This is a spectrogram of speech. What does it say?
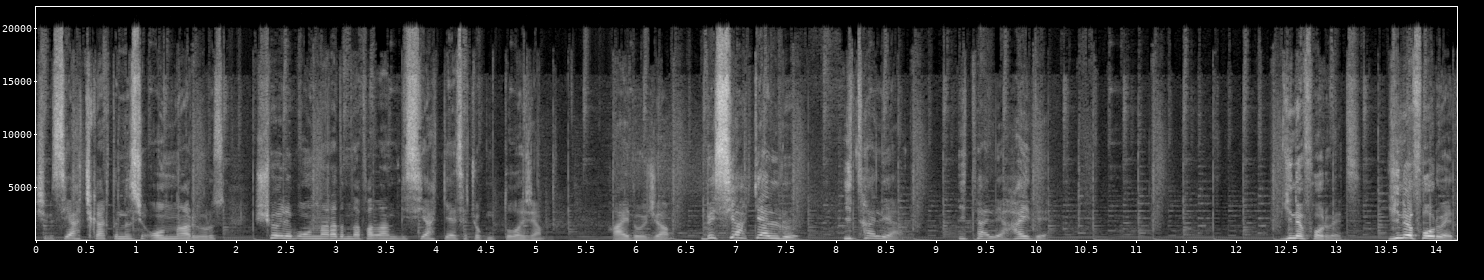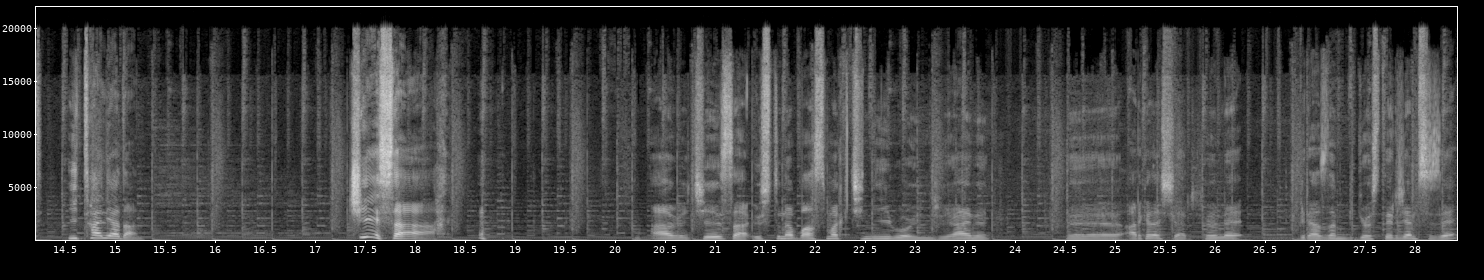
Şimdi siyah çıkarttığımız için onu arıyoruz. Şöyle bir onlar adımda falan bir siyah gelse çok mutlu olacağım. Haydi hocam. Ve siyah geldi. İtalya. İtalya haydi. Yine forvet. Yine forvet. İtalya'dan. Chiesa. Abi Chiesa üstüne basmak için iyi bir oyuncu. Yani eee, arkadaşlar şöyle birazdan bir göstereceğim size.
